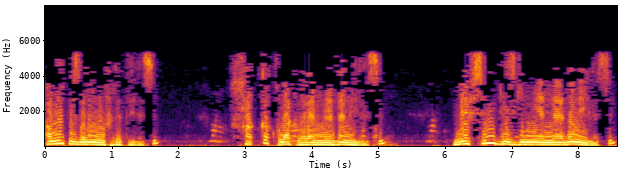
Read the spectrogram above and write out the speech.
Allah bizleri mağfiret eylesin. Hakka kulak verenlerden eylesin. Nefsini dizginleyenlerden eylesin.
